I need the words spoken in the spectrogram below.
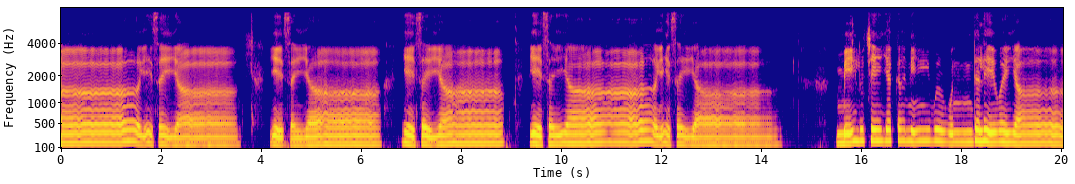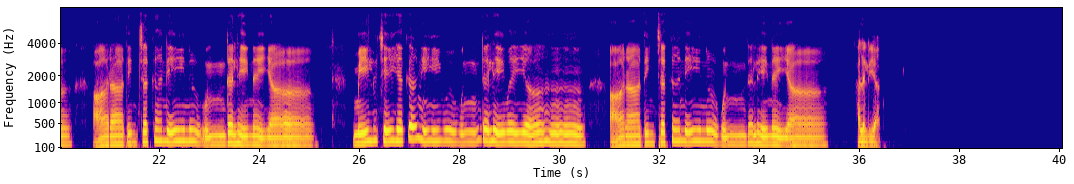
ఏసయ్యా ఏసయ్యా ఏసయ్యా. ఏసయ్యా ఏసయ్యా మేలు చేయక నీవు ఉండలేవయ్యా ఆరాధించక నేను ఉండలేనయ్యా మేలు చేయక నీవు ఉండలేవయ్యా ఆరాధించక నేను ఉండలేనయ్యా. హలలియా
